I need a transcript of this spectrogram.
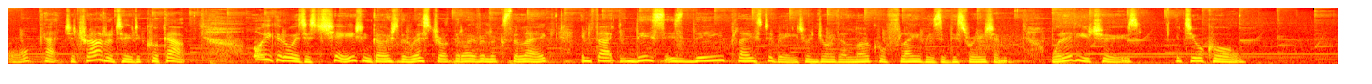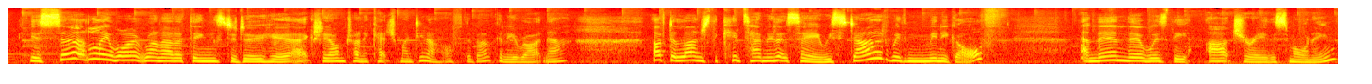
Or catch a trout or two to cook up. Or you could always just cheat and go to the restaurant that overlooks the lake. In fact, this is the place to be to enjoy the local flavours of this region. Whatever you choose, it's your call. You certainly won't run out of things to do here. Actually, I'm trying to catch my dinner off the balcony right now. After lunch, the kids had me, let's see, we started with mini golf, and then there was the archery this morning.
